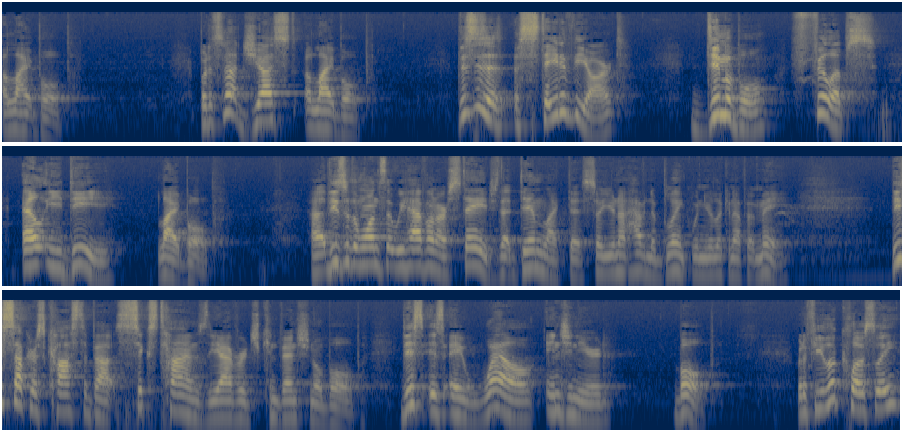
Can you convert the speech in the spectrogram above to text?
a light bulb. But it's not just a light bulb. This is a, a state of the art, dimmable Philips LED light bulb. Uh, these are the ones that we have on our stage that dim like this, so you're not having to blink when you're looking up at me. These suckers cost about six times the average conventional bulb. This is a well engineered bulb. But if you look closely,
